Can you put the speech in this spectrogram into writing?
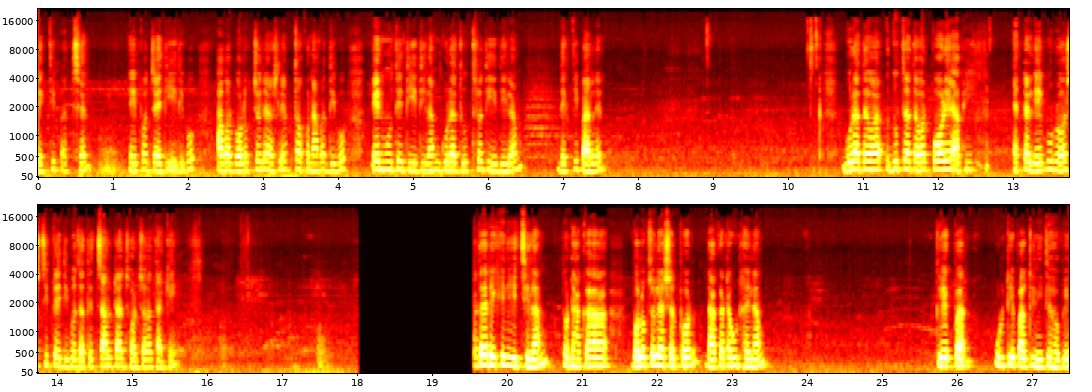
দেখতে পাচ্ছেন? এই পর্যায়ে দিয়ে দিব। আবার বলক চলে আসলে তখন আবার দিব। এর মধ্যে দিয়ে দিলাম গুঁড়া দুধটা, দিয়ে দিলাম। দেখতে পারলেন? গুঁড়া দেওয়া, দুধটা দেওয়ার পরে আমি একটা লেবুর রস চিপড়ে দিব যাতে চালটা ঝরঝরা থাকে। ঢাকা রেখে দিয়েছিলাম। তো ঢাকা বলক চলে আসার পর ঢাকাটা উঠাইলাম। তুই একবার উল্টে পাল্টে নিতে হবে।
